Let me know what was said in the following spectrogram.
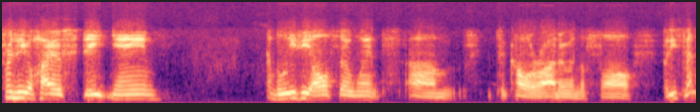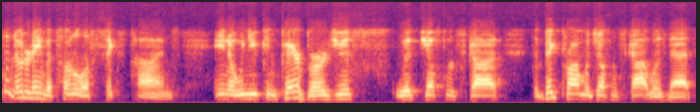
for the Ohio State game. I believe he also went um, to Colorado in the fall, but he's been to Notre Dame a total of six times. And, you know, when you compare Burgess with Justin Scott, the big problem with Justin Scott was that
